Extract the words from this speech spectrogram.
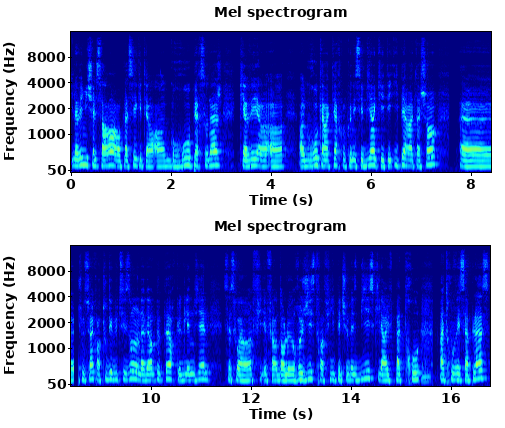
il avait Michel Saran à remplacer, qui était un, un gros personnage, qui avait un, un- un gros caractère qu'on connaissait bien, qui était hyper attachant. Euh, je me souviens qu'en tout début de saison, on avait un peu peur que Glenville, ça soit un, fi- enfin, dans le registre un Philippe Etchebest bis, qu'il n'arrive pas trop à trouver sa place.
